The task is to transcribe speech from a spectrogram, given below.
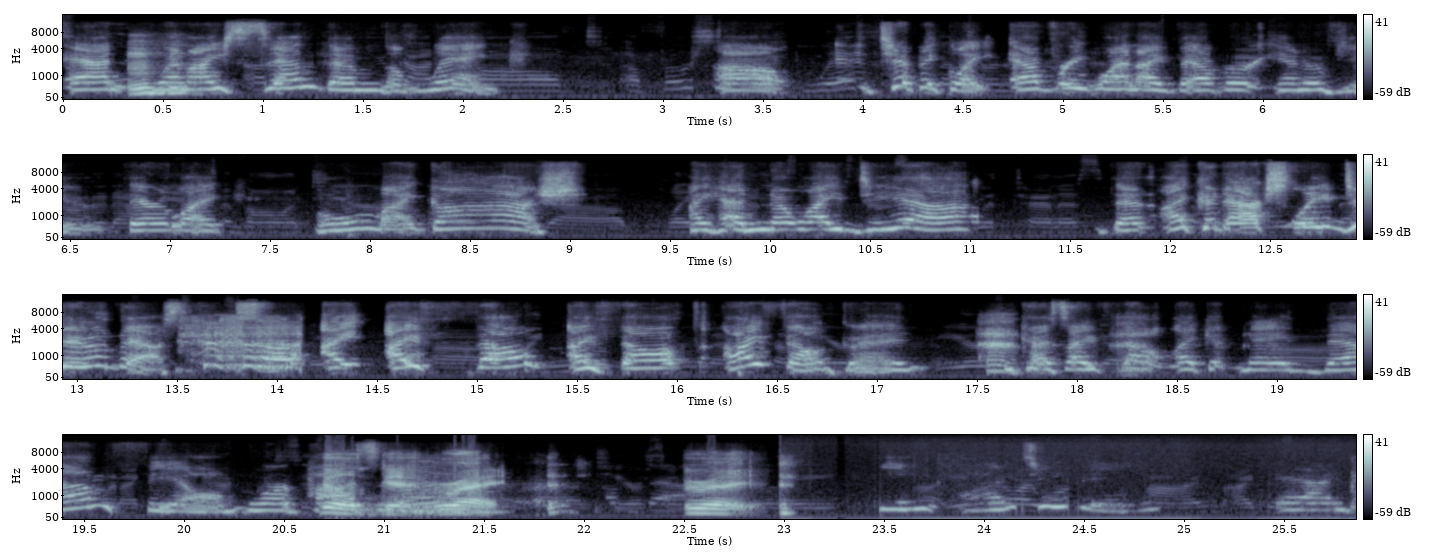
And mm-hmm. when I send them the link, uh, typically everyone I've ever interviewed, they're like, oh my gosh, I had no idea that I could actually do this. So I, I felt, I felt, I felt good because I felt like it made them feel more positive. Feel good, right, right. Being on TV and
